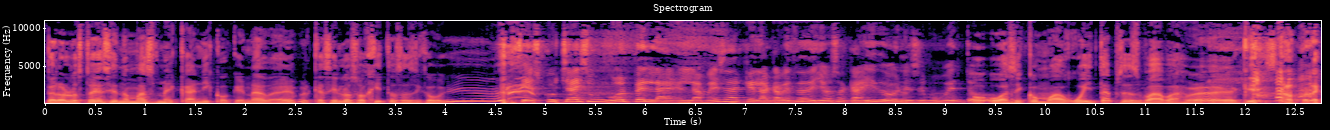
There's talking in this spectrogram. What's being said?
pero lo estoy haciendo más mecánico que nada, ¿eh? Porque así los ojitos así como... Si escucháis un golpe en la, en la mesa, es que la cabeza de Dios ha caído en ese momento. O, o así como agüita, pues es baba, ¿verdad? Aquí sobre...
